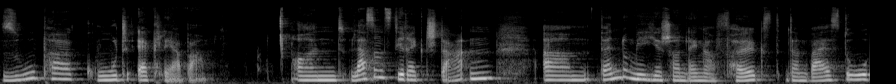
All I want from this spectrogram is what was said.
super gut erklärbar. Und lass uns direkt starten. Ähm, wenn du mir hier schon länger folgst, dann weißt du,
